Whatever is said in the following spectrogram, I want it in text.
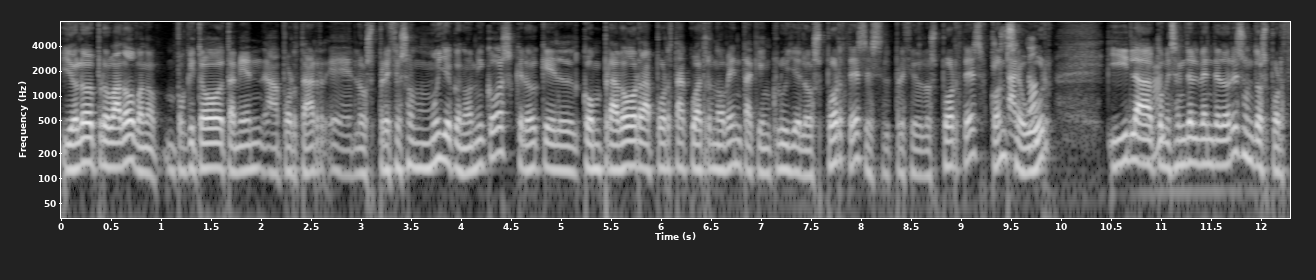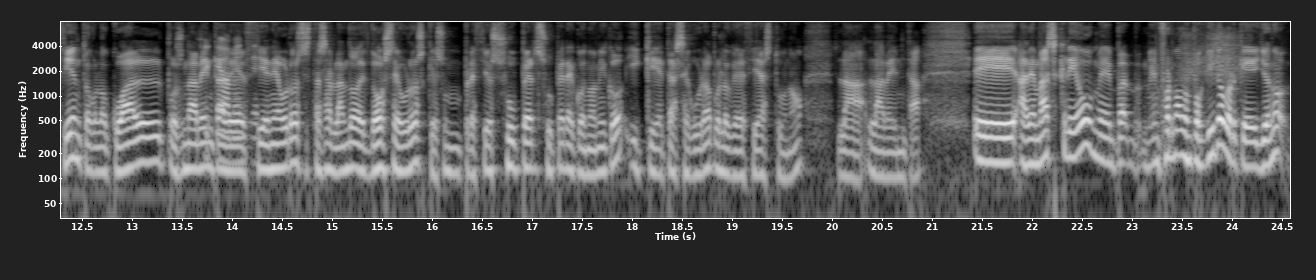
Yo lo he probado, bueno, un poquito también aportar, eh, los precios son muy económicos, creo que el comprador aporta 4,90 que incluye los portes, es el precio de los portes, con Exacto. Segur, y la uh -huh. comisión del vendedor es un 2%, con lo cual, pues una venta de 100 euros, estás hablando de 2 euros, que es un precio súper, súper económico y que te asegura, pues lo que decías tú, ¿no? La, la venta. Eh, además, creo, me, me, he informado un poquito porque yo no.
